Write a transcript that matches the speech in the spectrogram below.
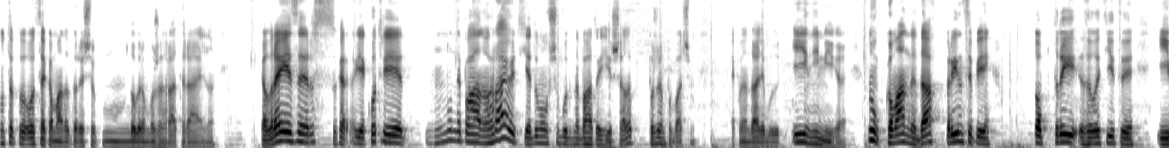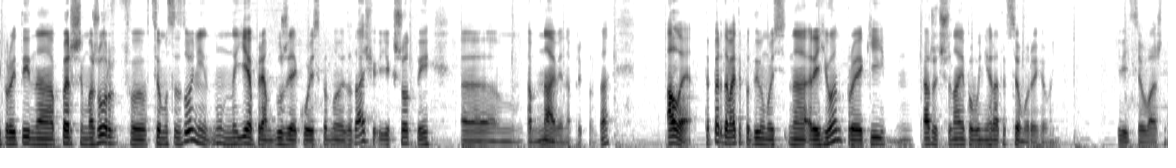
Ну, тобто, оця команда, до речі, добре може грати реально. Hellraisers, котрі ну, непогано грають. Я думав, що буде набагато гірше, але поживемо побачимо, як вони далі будуть. І Німіга. Ну, команди, да, в принципі, топ-3 залетіти і пройти на перший мажор в, в цьому сезоні ну, не є прям дуже якоюсь складною задачею, якщо ти е, там Наві, наприклад. Да? Але тепер давайте подивимось на регіон, про який кажуть, що Наві повинні грати в цьому регіоні. Дивіться уважно.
